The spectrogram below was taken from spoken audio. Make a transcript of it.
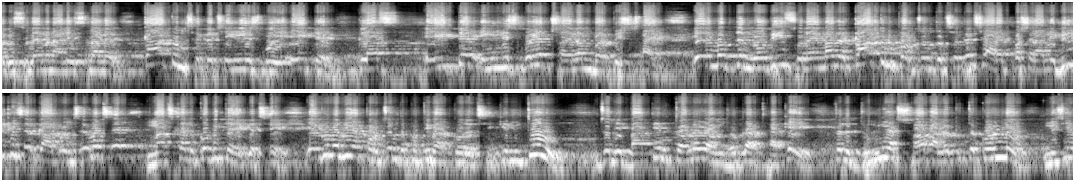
নবী সুলাইমান আলী ইসলামের কার্টুন ছেপেছে ইংলিশ বই এইটের ক্লাস এইটের ইংলিশ বইয়ের ছয় নম্বর পৃষ্ঠায়। এর মধ্যে নবী সুলাইমানের কার্টুন পর্যন্ত ছেপেছে আর এক পাশে রানী বিলকিসের কার্টুন ছেপেছে, মাঝখানে কবিতা এঁকেছে। এগুলো নিয়ে পর্যন্ত প্রতিবাদ করেছি। কিন্তু যদি বাতির তলে অন্ধকার থাকে, তাহলে দুনিয়ার সব আলোকিত করল নিজের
